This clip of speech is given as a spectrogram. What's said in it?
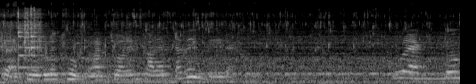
তো এখন এগুলো আর জলের কালারটা দেখবে দেখো। পুরো একদম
